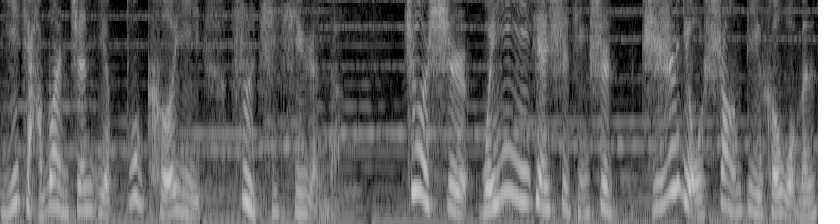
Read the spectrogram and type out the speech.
以假乱真，也不可以自欺欺人的。这是唯一一件事情，是只有上帝和我们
